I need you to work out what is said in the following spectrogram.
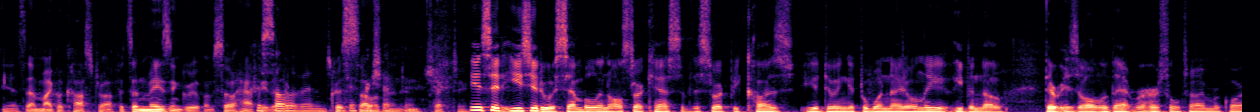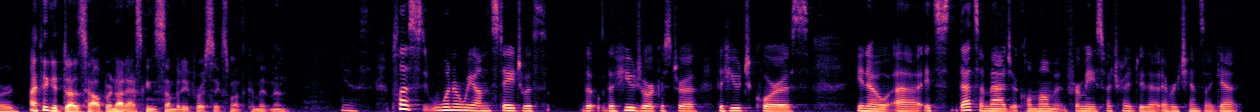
Yes, and Michael Kostroff. It's an amazing group. I'm so happy Chris that Sullivan, Chris Jeffrey Sullivan, Schecter. and Schecter. Is it easier to assemble an all star cast of this sort because you're doing it for one night only, even though there is all of that rehearsal time required? I think it does help. We're not asking somebody for a six month commitment. Yes. Plus, when are we on stage with the the huge orchestra, the huge chorus? You know, uh, it's that's a magical moment for me. So I try to do that every chance I get.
